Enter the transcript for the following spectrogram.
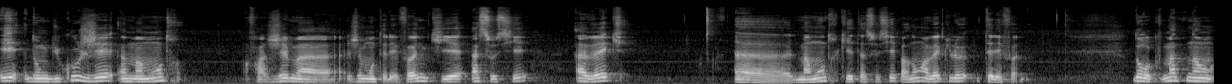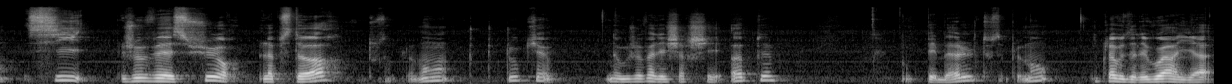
Et donc du coup, j'ai ma montre, enfin j'ai ma, j'ai mon téléphone qui est associé avec euh, ma montre qui est associée pardon avec le téléphone. Donc maintenant, si je vais sur l'App Store, tout simplement, donc je vais aller chercher, hop, Pebble, tout simplement. Donc là, vous allez voir, il y a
